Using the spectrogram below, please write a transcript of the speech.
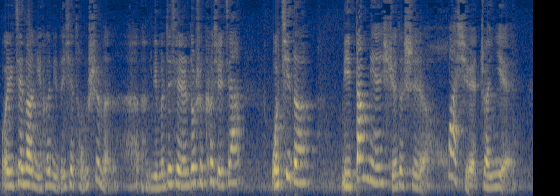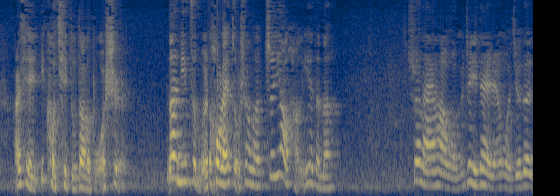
我也见到你和你的一些同事们，你们这些人都是科学家。我记得你当年学的是化学专业，而且一口气读到了博士。那你怎么后来走上了制药行业的呢？说来哈，我们这一代人，我觉得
